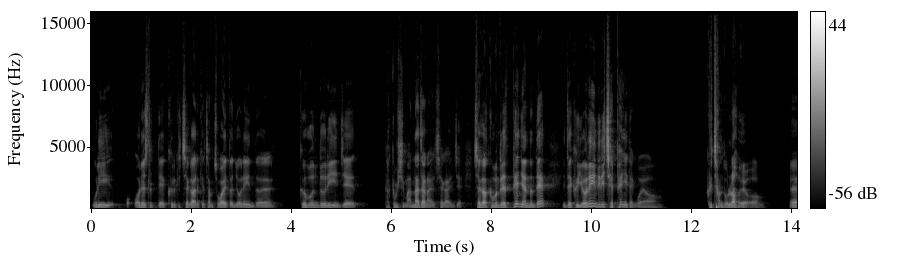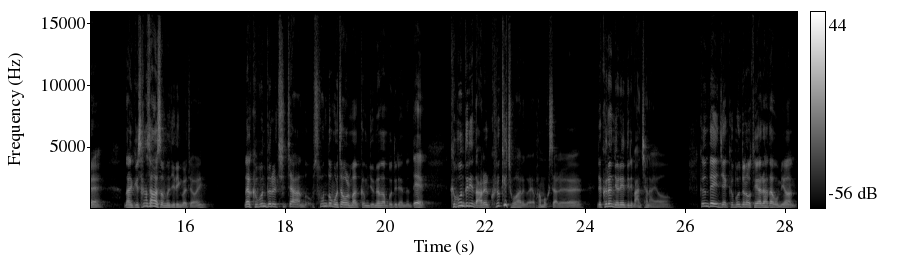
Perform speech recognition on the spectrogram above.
우리 어렸을 때 그렇게 제가 이렇게 참 좋아했던 연예인들 그분들이 이제 가끔씩 만나잖아요. 제가 이제 제가 그분들의 팬이었는데 이제 그 연예인들이 제 팬이 된 거예요. 그 참 놀라워요. 예. 난그 상상할 수 없는 일인 거죠. 나 그분들을 진짜 손도 못 잡을 만큼 유명한 분들이었는데 그분들이 나를 그렇게 좋아하는 거예요. 박 목사를. 근데 그런 연예인들이 많잖아요. 그런데 이제 그분들하고 대화를 하다 보면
